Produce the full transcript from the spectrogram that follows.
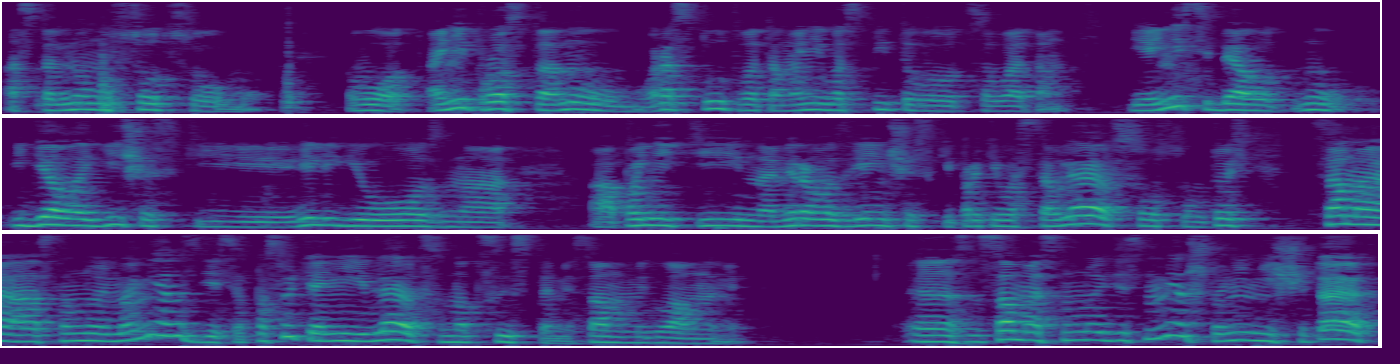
остальному социуму. Вот. Они просто, ну, растут в этом, они воспитываются в этом. И они себя вот, ну, идеологически, религиозно, а, понятийно, мировоззренчески противоставляют социуму. То есть самый основной момент здесь, а по сути они являются нацистами, самыми главными. Э, Самый основной здесь момент, что они не считают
